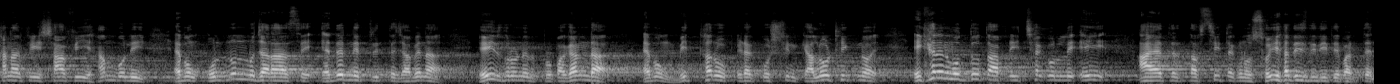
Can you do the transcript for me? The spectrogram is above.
হানাফি সাফি হাম্বলি এবং অন্যান্য যারা আছে এদের নেতৃত্বে যাবে না। এই ধরনের প্রপাগান্ডা এবং মিথ্যারূপ, এটা কোশ্চিন কালো ঠিক নয়। এখানের মধ্যেও তো আপনি ইচ্ছা করলে এই আয়াতের তাফসিরটা কোনো সই হাদিস দিয়ে দিতে পারতেন।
